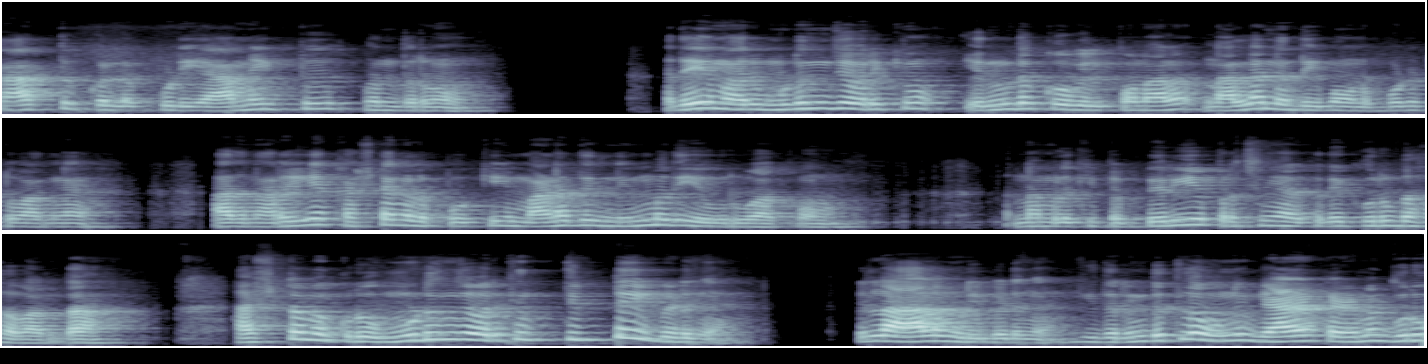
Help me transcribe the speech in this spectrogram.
காத்து கொள்ளக்கூடிய அமைப்பு வந்துடும் அதே மாதிரி முடிஞ்ச வரைக்கும் எந்த கோவில் போனாலும் நல்லெண்ணெய் தீபம் ஒன்று போட்டுட்டு வாங்க. அது நிறைய கஷ்டங்களை போக்கி மனதில் நிம்மதியை உருவாக்கும். நம்மளுக்கு இப்போ பெரிய பிரச்சனையாக இருக்குதே குரு பகவான் தான். அஷ்டம குரு முடிஞ்ச வரைக்கும் திட்டை போயிடுங்க. இல்லை ஆலமுடி போயிடுங்க. இது ரெண்டுத்துல ஒன்று வியாழக்கிழமை குரு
